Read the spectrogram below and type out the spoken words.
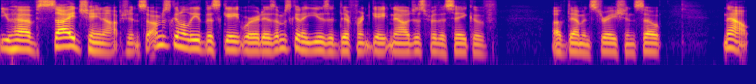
you have sidechain options. So I'm just going to leave this gate where it is. I'm just going to use a different gate now just for the sake of, of demonstration. So now,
